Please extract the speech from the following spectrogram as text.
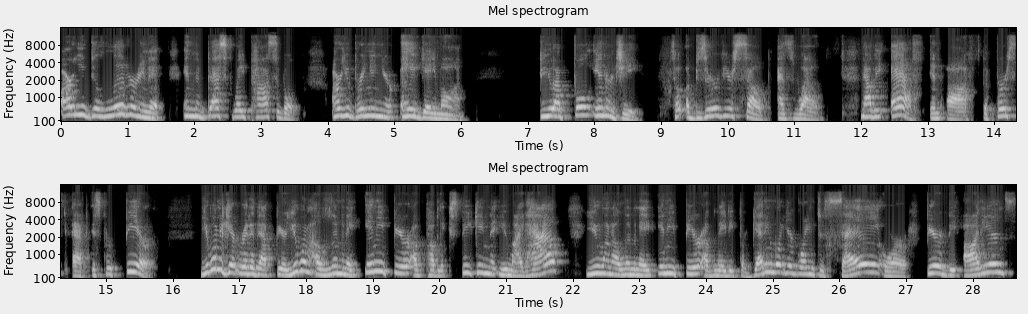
Are you delivering it in the best way possible? Are you bringing your A game on? Do you have full energy? So observe yourself as well. Now, the F in off, the first F is for fear. You want to get rid of that fear. You want to eliminate any fear of public speaking that you might have. You want to eliminate any fear of maybe forgetting what you're going to say or fear of the audience.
